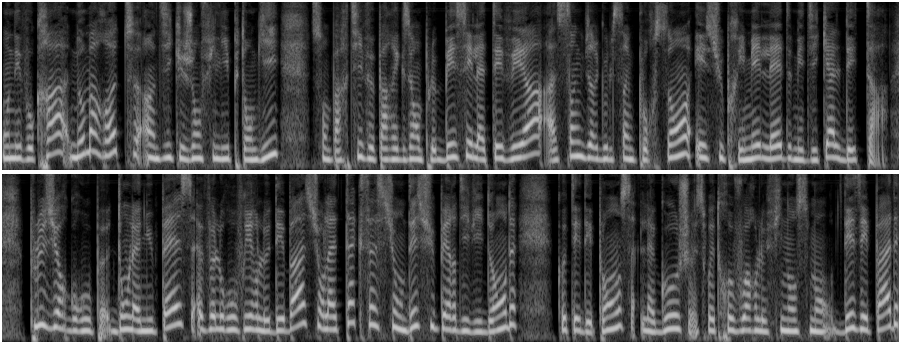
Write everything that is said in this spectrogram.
on évoquera nos marottes, indique Jean-Philippe Tanguy. Son parti veut par exemple baisser la TVA à 5,5% et supprimer l'aide médicale d'État. Plusieurs groupes, dont la NUPES, veulent rouvrir le débat sur la taxation des superdividendes. Côté dépenses, la gauche souhaite revoir le financement des EHPAD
